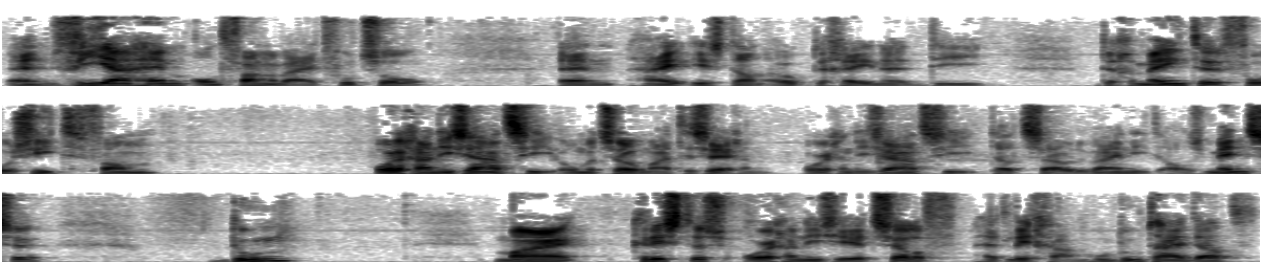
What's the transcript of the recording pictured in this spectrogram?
En via hem ontvangen wij het voedsel. En hij is dan ook degene die de gemeente voorziet van organisatie, om het zo maar te zeggen. Organisatie, dat zouden wij niet als mensen doen. Maar Christus organiseert zelf het lichaam. Hoe doet hij dat?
